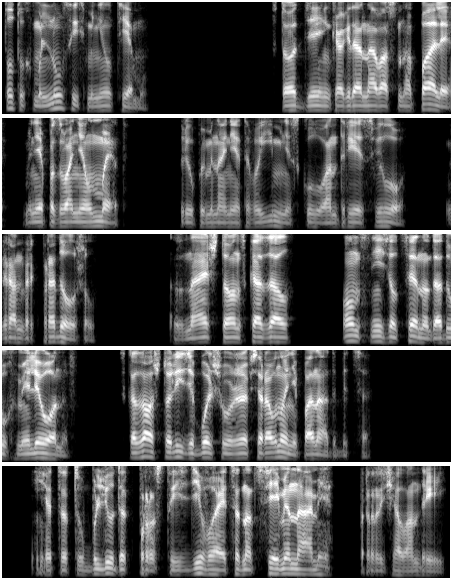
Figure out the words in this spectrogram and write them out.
Тот ухмыльнулся и сменил тему. «В тот день, когда на вас напали, мне позвонил Мэт. При упоминании этого имени скулу Андрея свело. Гранберг продолжил. «Знаешь, что он сказал?» Он снизил цену до двух миллионов. Сказал, что Лизе больше уже все равно не понадобится. «Этот ублюдок просто издевается над всеми нами», – прорычал Андрей.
